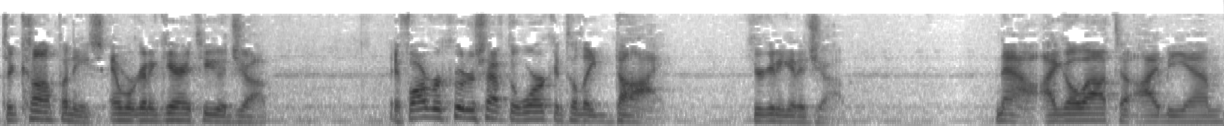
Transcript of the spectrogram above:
to companies and we're going to guarantee you a job. If our recruiters have to work until they die, you're going to get a job. Now, I go out to IBM,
